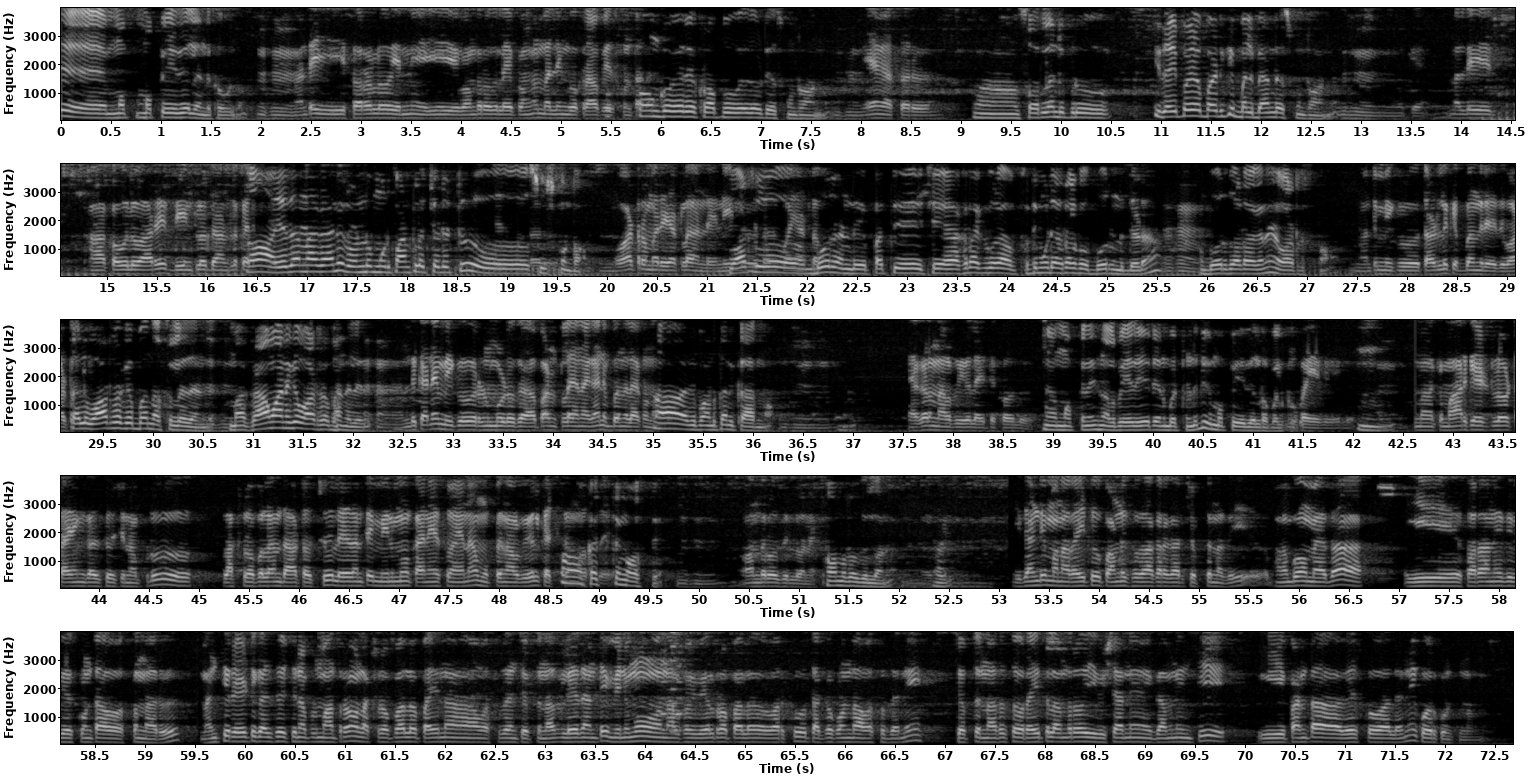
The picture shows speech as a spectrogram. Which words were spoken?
ముప్- ముప్పై ఐదేళ్ళండి కౌలు మ్మ్. అంటే ఈ సొరలు ఎన్ని ఈ వంద రోజులు అయిపోగా మళ్ళీ ఇంకో క్రాప్ వేసుకుంటారు ఇంకో వేరే క్రాప్ ఏదో ఒకటి వేసుకుంటాం అండి. ఏం వేస్తారు సొరలండి ఇప్పుడు ఇది అయిపోయేపాటికి మళ్ళీ బ్యాండ్ వేసుకుంటాం అండి. ఓకే మళ్ళీ ఆ కౌలు వారి దీంట్లో దాంట్లో కలిపి- ఏదన్నా కానీ రెండు మూడు పంటలు వచ్చేటట్టు చూసుకుంటాం. వాటర్ మరి ఎట్లా అండి? నీళ్ళు వాటర్? బోర్ అండి. ప్రతి చే- ఎకరాకి కూడా ప్రతి మూడు ఎకరాలకు ఒక బోర్ ఉంది ఇక్కడ. బోర్ ద్వారాగానే వాటర్ ఇస్తాం. అంటే మీకు తడులకు ఇబ్బంది లేదు వాటర్? అసలు వాటర్కి ఇబ్బంది అసలు లేదండి. మా గ్రామానికి వాటర్ ఇబ్బంది లేదు. అందుకనే మీకు రెండు మూడు పంటలు అయినా కానీ ఇబ్బంది లేకుండా? ఆ, అది పండటానికి కారణం. ఎకరం నలభై వేలు అయితే కౌలు. ముప్పై నుంచి నలభై ఐదు ఏరియాని బట్టి ఉండేది. ఇది ముప్పై ఐదు వేల రూపాయలకు ముప్పై ఐదు వేలు. మనకి మార్కెట్లో టైం కలిసి వచ్చినప్పుడు లక్ష రూపాయలని దాటొచ్చు. లేదంటే మినిమం కనీసం అయినా ముప్పై నలభై వేలు ఖచ్చితంగా వస్తాయి. ఖచ్చితంగా వస్తాయి. వంద రోజుల్లోనే. వంద రోజుల్లోనే. ఇదండి మన రైతు పండి సుధాకర్ గారు చెప్తున్నది. అనుభవం మీద ఈ స్వర అనేది వేసుకుంటా వస్తున్నారు. మంచి రేటు కలిసి వచ్చినప్పుడు మాత్రం లక్ష రూపాయల పైన వస్తుందని చెప్తున్నారు. లేదంటే మినిమం నలభై వేల రూపాయల వరకు తగ్గకుండా వస్తుందని చెప్తున్నారు. సో రైతులందరూ ఈ విషయాన్ని గమనించి ఈ పంట వేసుకోవాలని కోరుకుంటున్నాము.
